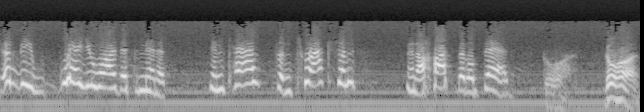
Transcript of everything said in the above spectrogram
should be where you are this minute. In casts and traction in a hospital bed. Go on. Go on.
